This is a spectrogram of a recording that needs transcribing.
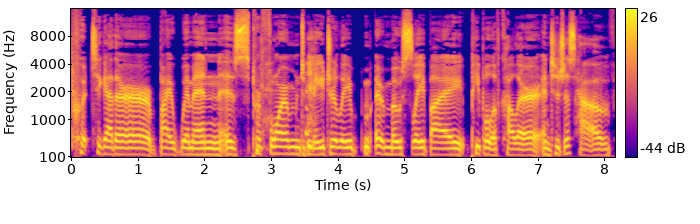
put together by women, is performed majorly, or mostly by people of color, and to just have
